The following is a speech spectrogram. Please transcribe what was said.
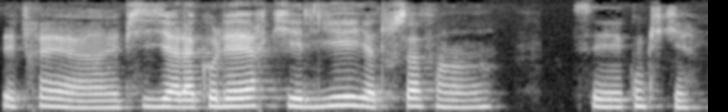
C'est très. et puis il y a la colère qui est liée, il y a tout ça. Enfin, c'est compliqué.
